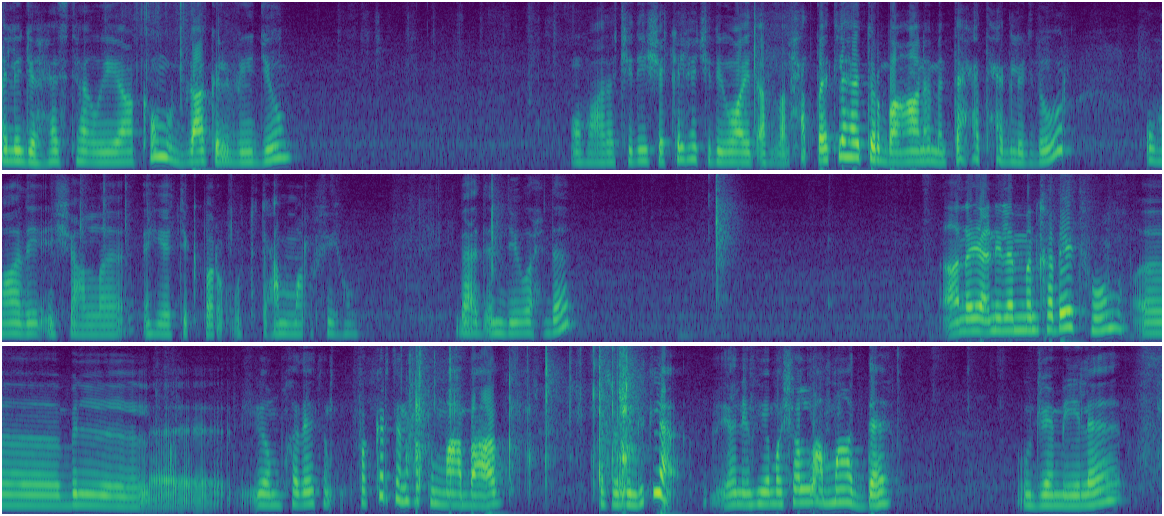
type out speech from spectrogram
اللي جهزتها وياكم بذاك الفيديو. وهذا كذي شكلها كذي وايد أفضل. حطيت لها تربة أنا من تحت حق الجذور وهذه إن شاء الله هي تكبر وتتعمر فيهم. بعد عندي وحدة. أنا يعني لما خذيتهم آه، بال آه، يوم خذيتهم فكرت ان أحطهم مع بعض. بس قلت لا يعني هي ما شاء الله مادة وجميلة. ف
